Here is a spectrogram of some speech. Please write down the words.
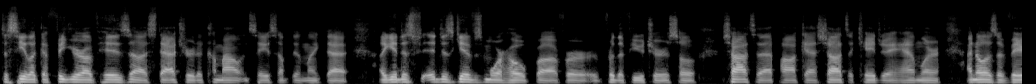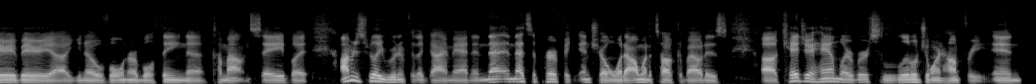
to see like a figure of his uh, stature to come out and say something like that like it just it just gives more hope uh, for for the future. So shout out to that podcast. Shout out to kj hamler. I know it's a very very, very, uh, you know, vulnerable thing to come out and say. But I'm just really rooting for the guy, man. And that and that's a perfect intro. And what I want to talk about is uh, KJ Hamler versus Little Jordan Humphrey. And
